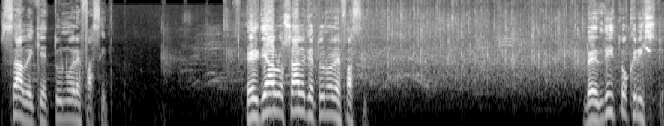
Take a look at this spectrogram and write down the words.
sabe que tú no eres fácil. El diablo sabe que tú no eres fácil. Bendito Cristo.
